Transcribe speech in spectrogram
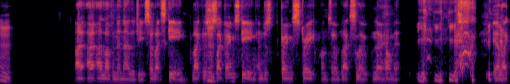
mm. I, I, I love an analogy. So like skiing, like it's just mm. like going skiing and just going straight onto a black slope, no helmet. Yeah, yeah, yeah. yeah. Like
